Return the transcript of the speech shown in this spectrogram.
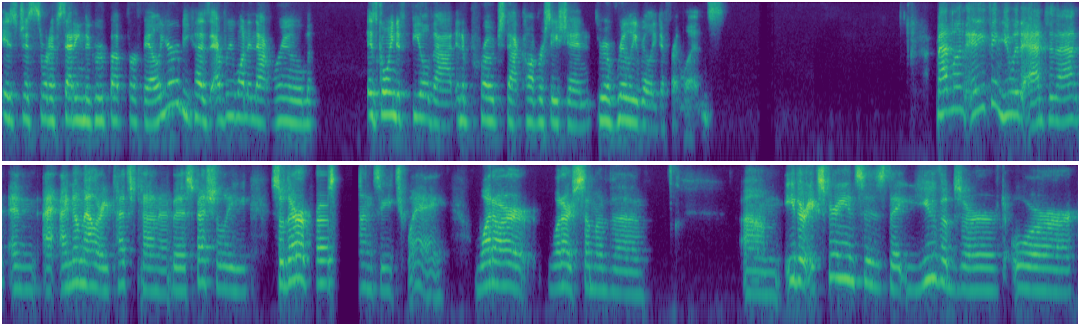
is just sort of setting the group up for failure because everyone in that room is going to feel that and approach that conversation through a really, really different lens. Madeline, anything you would add to that? And I, I, know Mallory touched on it, but especially so there are pros and each way. What are what are some of the um, either experiences that you've observed or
